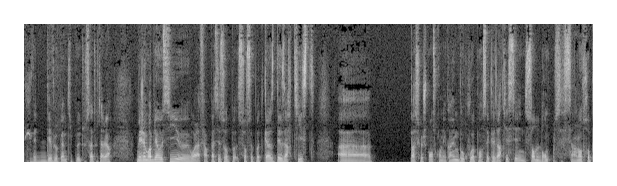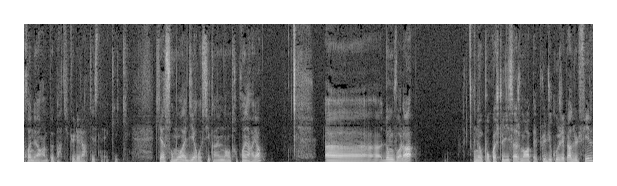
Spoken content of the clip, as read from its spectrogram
je vais développer un petit peu tout ça tout à l'heure. Mais j'aimerais bien aussi, euh, voilà, faire passer sur, ce podcast des artistes. Euh, parce que je pense qu'on est quand même beaucoup à penser que les artistes, c'est une sorte c'est un entrepreneur un peu particulier, l'artiste, qui, qui, a son mot à dire aussi quand même dans l'entrepreneuriat. Euh, donc voilà, et donc pourquoi je te dis ça, je ne me rappelle plus, du coup j'ai perdu le fil.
